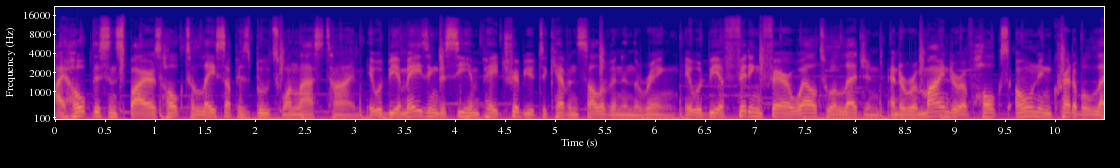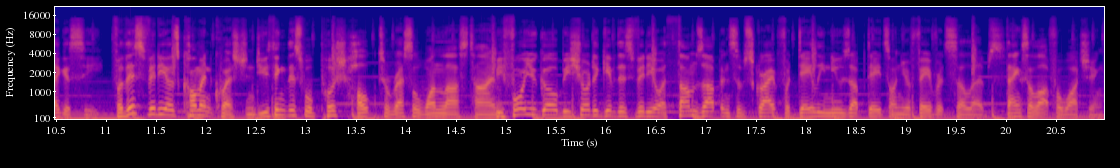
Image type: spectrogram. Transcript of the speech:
I hope this inspires Hulk to lace up his boots one last time. It would be amazing to see him pay tribute to Kevin Sullivan in the ring. It would be a fitting farewell to a legend and a reminder of Hulk's own incredible legacy. For this video's comment question, do you think this will push Hulk to wrestle one last time. Before you go, be sure to give this video a thumbs up and subscribe for daily news updates on your favorite celebs. Thanks a lot for watching.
